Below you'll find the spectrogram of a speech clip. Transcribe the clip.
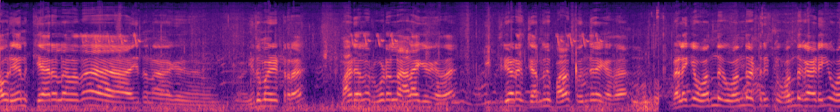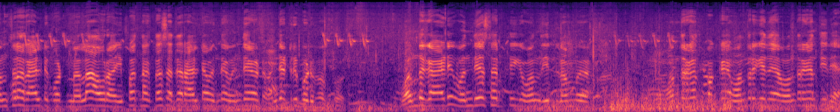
ಅವ್ರು ಏನು ಕೇರ್ ಇಲ್ಲ ಅನ್ನೋದ ಇದನ್ನ, ಇದು ಮಾಡಿಟ್ರ. ಮಾಡಿ ಎಲ್ಲ ರೋಡೆಲ್ಲ ಹಾಳಾಗ್ಯದ ಈಗ ತಿರುಗಾಡಕ್ಕೆ ಜನರಿಗೆ ಭಾಳ ತೊಂದರೆ ಆಗ್ಯದ. ಬೆಳಗ್ಗೆ ಒಂದು ಒಂದು ಟ್ರಿಪ್ ಒಂದು ಗಾಡಿಗೆ ಒಂದ್ಸಲ ರಾಲ್ಟಿ ಕೊಟ್ಟ ಮೇಲೆ ಅವ್ರು ಇಪ್ಪತ್ನಾಲ್ಕು ತಾಸು ಅದೇ ರಾಲ್ಟಿ ಒಂದೇ ಒಂದೇ ಒಂದೇ ಟ್ರಿಪ್ ಹೊಡಿಬೇಕು. ಒಂದು ಗಾಡಿ ಒಂದೇ ಸರ್ತಿಗೆ ಒಂದು ಇದು ನಮ್ಮ ಒಂದ್ರಗಂತ ಪಕ್ಕ ಒಂದ್ರಗಿದೆ ಒಂದ್ರಗಂತ ಇದೆ.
